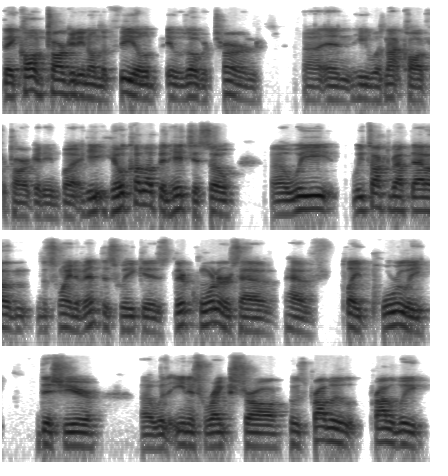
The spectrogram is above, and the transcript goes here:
they called targeting on the field. It was overturned, uh, and he was not called for targeting. But he he'll come up and hit you. So uh, we we talked about that on the Swain event this week. Is their corners have have played poorly this year uh, with Ennis Rakestraw, who's probably probably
